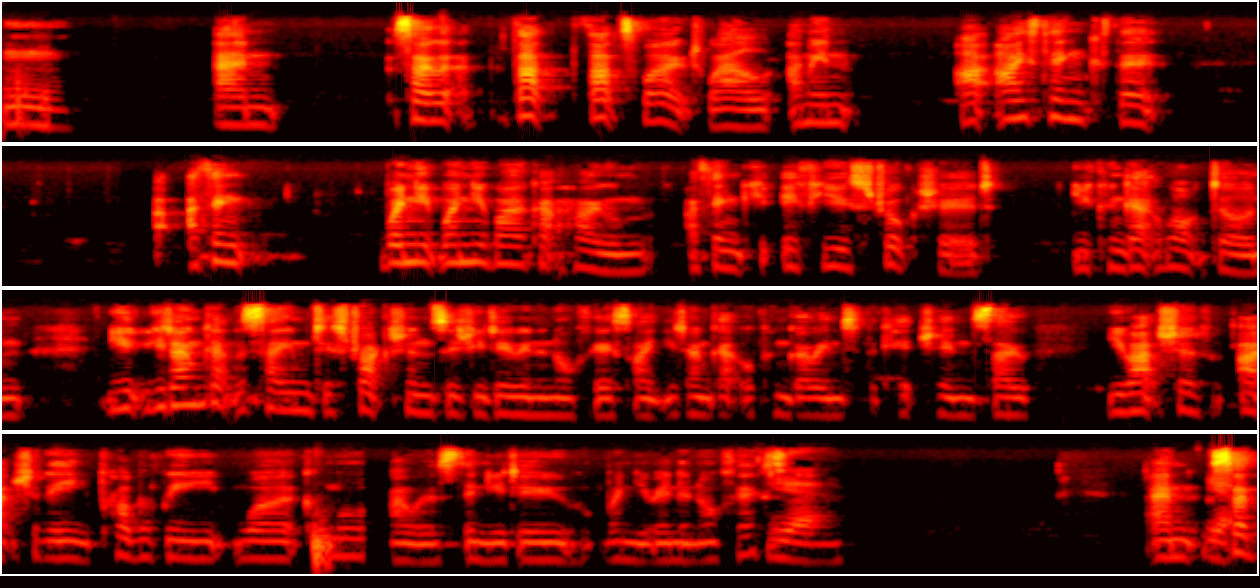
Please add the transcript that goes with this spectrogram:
mm. Um, so that that's worked well. I mean, I, I think that I think when you when you work at home, I think if you're structured, you can get a lot done. You you don't get the same distractions as you do in an office. Like you don't get up and go into the kitchen. So you actually actually probably work more hours than you do when you're in an office. yeah, Um, Yeah. So,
